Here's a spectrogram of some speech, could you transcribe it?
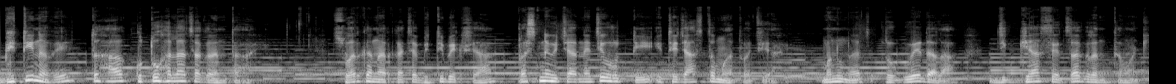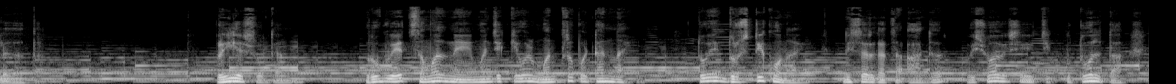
भीती नव्हे तर हा कुतूहलाचा ग्रंथ आहे. स्वर्ग नरकाच्या भीतीपेक्षा प्रश्न विचारण्याची वृत्ती इथे जास्त महत्वाची आहे. म्हणूनच ऋग्वेदाला जिज्ञासेचा ग्रंथ म्हटलं जातं. प्रिय श्रोत्यांनो ऋग्वेद समजणे म्हणजे केवळ मंत्रपठन नाही तो एक दृष्टिकोन आहे. निसर्गाचा आदर विश्वाविषयीची कुतूहलता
